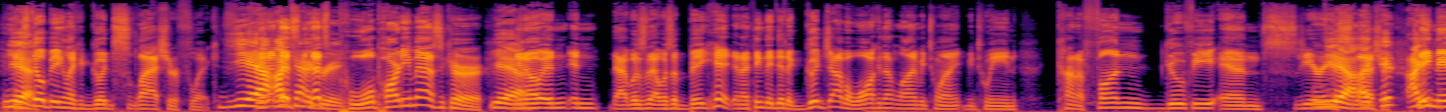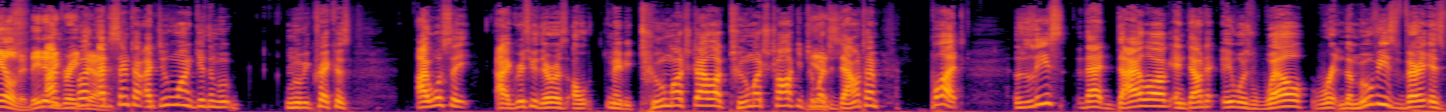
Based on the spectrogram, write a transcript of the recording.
Yeah. and still being like a good slasher flick. Yeah, and I that's, kinda and that's. Pool Party Massacre. Yeah. you know, and and that was that was a big hit, and I think they did a good job of walking that line between between kind of fun, goofy, and serious Yeah, like, it- I- they nailed it. They did a I'm- great but job. At the same time, I do want to give the mo- movie credit because I will say I agree with you. There was a, maybe too much dialogue, too much talking, too much downtime, but at least that dialogue and downtime it was well written. The movie's very is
